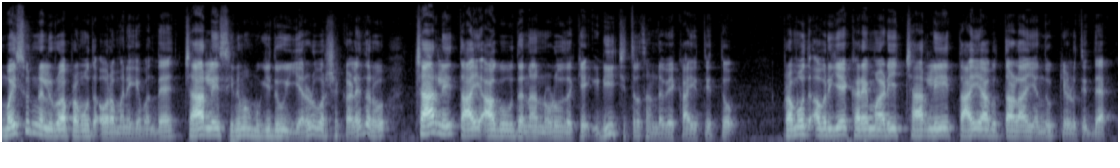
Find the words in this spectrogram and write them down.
ಮೈಸೂರಿನಲ್ಲಿರುವ ಪ್ರಮೋದ್ ಅವರ ಮನೆಗೆ ಬಂದೆ. ಚಾರ್ಲಿ ಸಿನಿಮಾ ಮುಗಿದು ಎರಡು ವರ್ಷ ಕಳೆದರೂ ಚಾರ್ಲಿ ತಾಯಿ ಆಗುವುದನ್ನು ನೋಡುವುದಕ್ಕೆ ಇಡೀ ಚಿತ್ರತಂಡವೇ ಕಾಯುತ್ತಿತ್ತು. ಪ್ರಮೋದ್ ಅವರಿಗೆ ಕರೆ ಮಾಡಿ, ಚಾರ್ಲಿ ತಾಯಿಯಾಗುತ್ತಾಳಾ ಎಂದು ಕೇಳುತ್ತಿದ್ದೆ.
